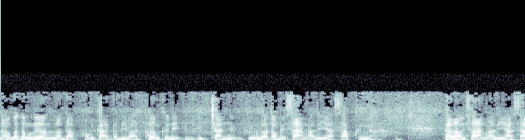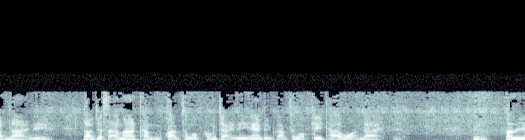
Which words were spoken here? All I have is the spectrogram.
เราก็ต้องเลื่อนระดับของการปฏิบัติเพิ่มขึ้นอีกอีกชั้นหนึ่ง คือเราต้องไปสร้างอริยทรัพย์ขึ้นมา ถ้าเราสร้างอริยทรัพย์ได้นี่เราจะสามารถทำความสงบของใจนี้ให้เป็นความสงบที่ถาวรได้อริย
